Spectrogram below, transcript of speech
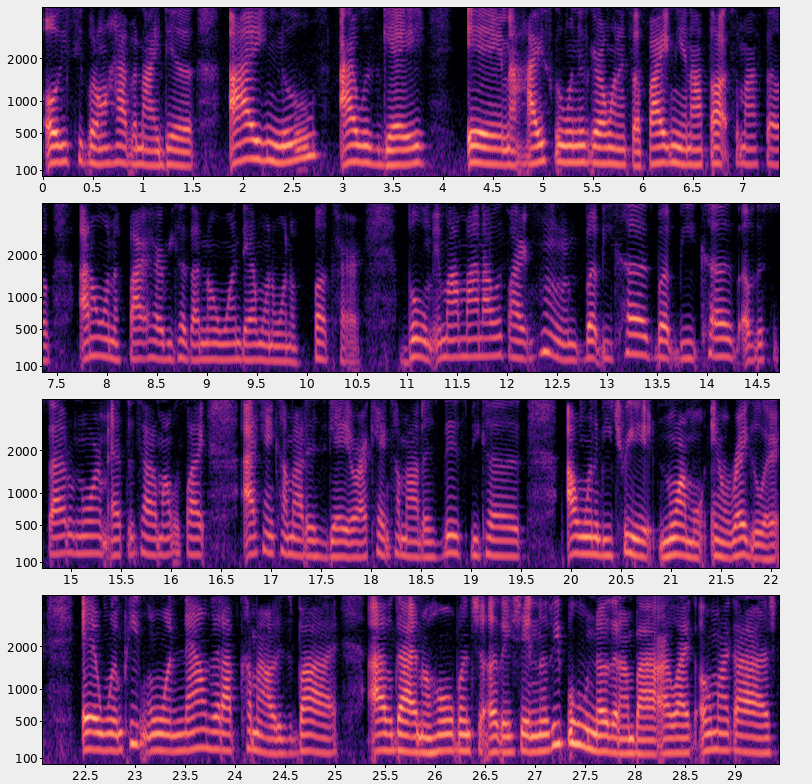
Oh, these people don't have an idea. I knew I was gay in high school when this girl wanted to fight me and I thought to myself, I don't want to fight her because I know one day I'm gonna want to fuck her. Boom. In my mind I was like, hmm, but because but because of the societal norm at the time, I was like, I can't come out as gay or I can't come out as this because I want to be treated normal and regular. And when people when now that I've come out as bi, I've gotten a whole bunch of other shit. And the people who know that I'm bi are like, oh my gosh,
